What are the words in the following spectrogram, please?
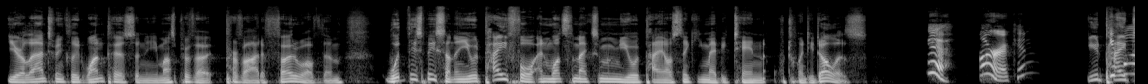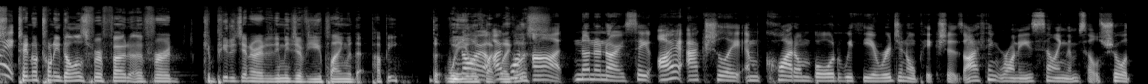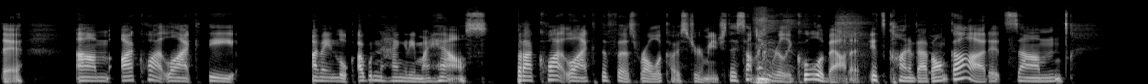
you're allowed to include one person and you must provide a photo of them, would this be something you would pay for? And what's the maximum you would pay? I was thinking maybe 10 or $20. Yeah, I reckon. You'd pay I- ten or twenty dollars for a photo for a computer generated image of you playing with that puppy that where no, you look like I Legolas. want art. No, no, no. See, I actually am quite on board with the original pictures. I think Ronnie's selling themselves short there. Um, I quite like the. I mean, look, I wouldn't hang it in my house, but I quite like the first roller coaster image. There's something really cool about it. It's kind of avant garde. It's um,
